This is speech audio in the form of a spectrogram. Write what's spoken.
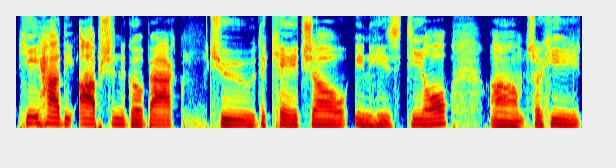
he had the option to go back to the KHL in his deal. Um, so he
